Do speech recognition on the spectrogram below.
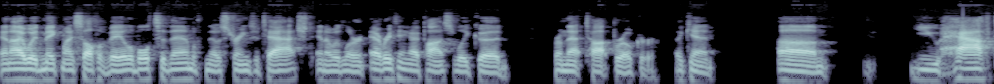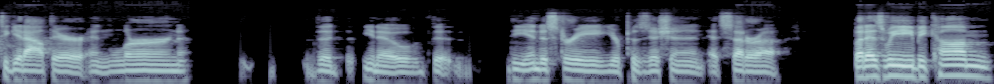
and I would make myself available to them with no strings attached, and I would learn everything I possibly could from that top broker. Again, um, you have to get out there and learn the you know the the industry, your position, et cetera. But as we become,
